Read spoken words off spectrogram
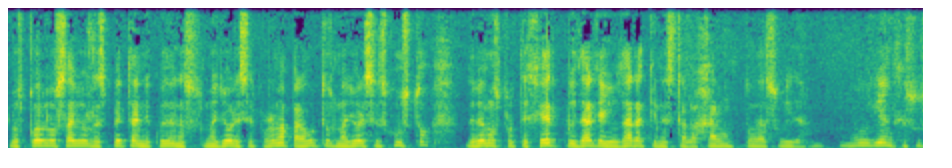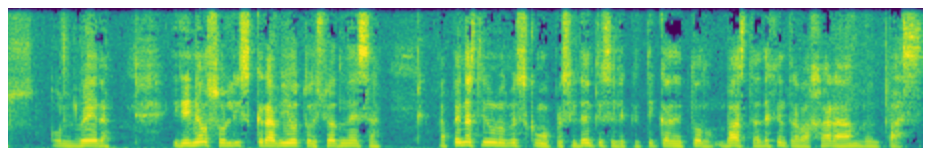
Los pueblos sabios respetan y cuidan a sus mayores. El programa para adultos mayores es justo. Debemos proteger, cuidar y ayudar a quienes trabajaron toda su vida. Muy bien, Jesús Olvera. Irineo Solís Cravioto de Ciudad Neza. Apenas tiene unos meses como presidente y se le critica de todo. Basta, dejen trabajar a AMLO en paz.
